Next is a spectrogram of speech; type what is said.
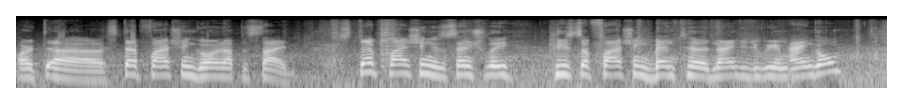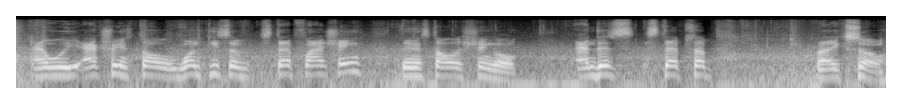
our uh, step flashing going up the side. Step flashing is essentially piece of flashing bent to a 90 degree angle, and we actually install one piece of step flashing, then install a shingle. And this steps up like so.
